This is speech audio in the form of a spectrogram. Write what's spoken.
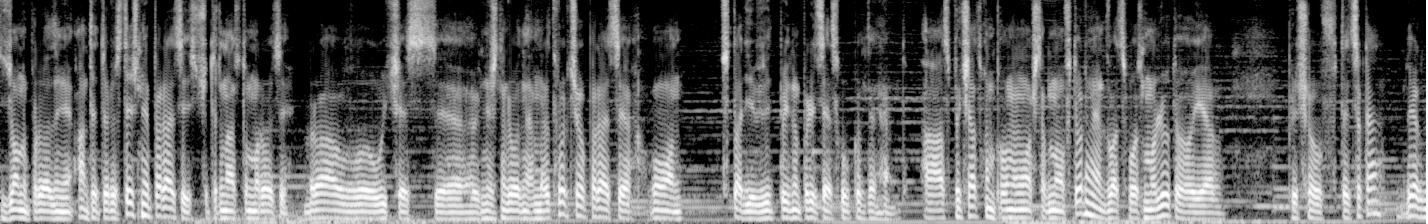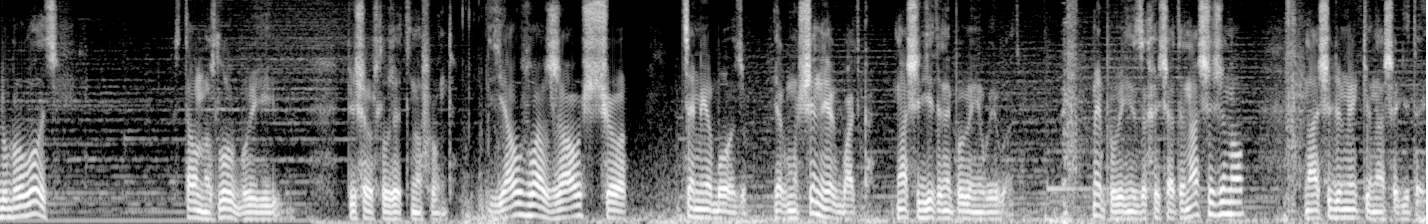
в зону проведення антитерористичної операції з 2014 році. Брав участь е, в міжнародних миротворчих операціях ООН в складі відповідно поліцейського контингенту. А з початком повномасштабного вторгнення, 28 лютого, я прийшов в ТЦК як доброволець, став на службу і пішов служити на фронт. Я вважав, що це мій обов'язок як мужчини, як батька. Наші діти не повинні воювати. Ми повинні захищати наших жінок, наші домівки, наших дітей.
